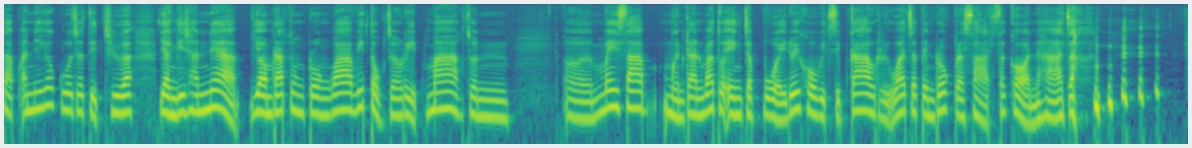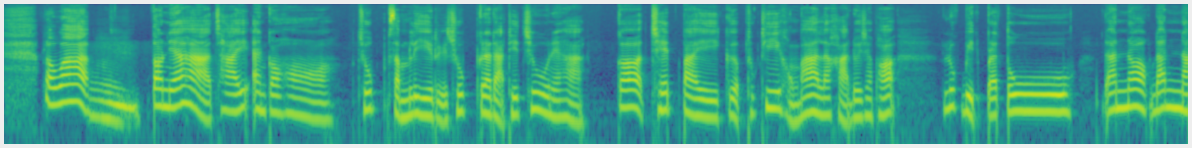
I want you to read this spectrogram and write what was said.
จับอันนี้ก็กลัวจะติดเชื้อ อย่างดิฉันเนี่ยยอมรับตรงๆว่าวิตกจริตมากจนเอ่อไม่ทราบเหมือนกันว่าตัวเองจะป่วยด้วยโควิด -19 หรือว่าจะเป็นโรคประสาทซะก่อนนะคะอาจารย์ เพราะว่าอืมตอนเนี้ยค่ะ ใช้แอลกอฮอล์ชุบสำลีหรือชุบกระดาษทิชชู่เนี่ยค่ะ ก็เช็ดไปเกือบทุกที่ของบ้านแล้วค่ะ โดยเฉพาะลูกบิดประตู ด้านนอกด้านใน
